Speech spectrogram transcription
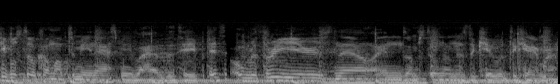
People still come up to me and ask me if I have the tape. It's over three years now, and I'm still known as the kid with the camera.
